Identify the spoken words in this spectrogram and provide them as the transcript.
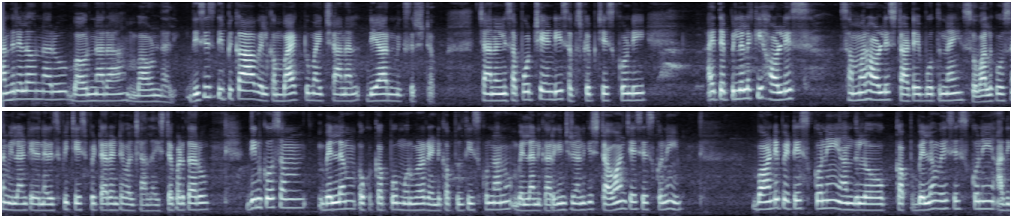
అందరు ఎలా ఉన్నారు? బాగున్నారా? బాగుండాలి. This is Deepika welcome back to my channel DR mixer stuff ఛానల్ని సపోర్ట్ చేయండి సబ్స్క్రైబ్ చేసుకోండి. అయితే పిల్లలకి హాలిడేస్ సమ్మర్ హాలిడేస్ స్టార్ట్ అయిపోతున్నాయి. సో వాళ్ళ కోసం ఇలాంటి ఏదైనా రెసిపీ చేసి పెట్టారంటే వాళ్ళు చాలా ఇష్టపడతారు. దీనికోసం బెల్లం ఒక కప్పు మురుముర రెండు కప్పులు తీసుకున్నాను. బెల్లాన్ని కరిగించడానికి స్టవ్ ఆన్ చేసేసుకొని బాండి పెట్టేసుకొని అందులో కప్పు బెల్లం వేసేసుకొని అది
